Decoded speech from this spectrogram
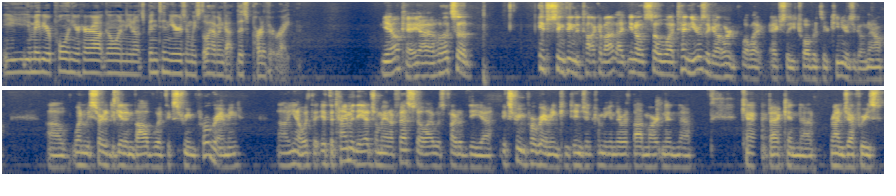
you, you maybe are pulling your hair out going you know it's been 10 years and we still haven't got this part of it right? Yeah okay. Uh, well that's a interesting thing to talk about. I, you know, so uh, 10 years ago, or well, actually 12 or 13 years ago now, uh, when we started to get involved with extreme programming, uh, you know, at the, at the time of the Agile Manifesto, I was part of the uh, extreme programming contingent coming in there with Bob Martin and uh, Kent Beck and uh, Ron Jeffries.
